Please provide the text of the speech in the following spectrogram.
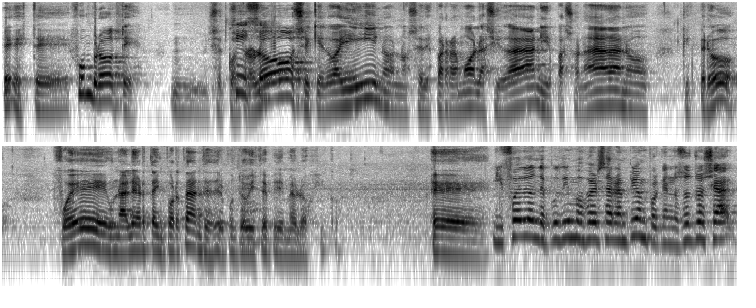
Este, fue un brote. Mm, se controló, se quedó ahí, no, no se desparramó a la ciudad, ni pasó nada, no, pero fue una alerta importante desde el punto de vista epidemiológico. Eh, y fue donde pudimos ver sarampión, porque nosotros ya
